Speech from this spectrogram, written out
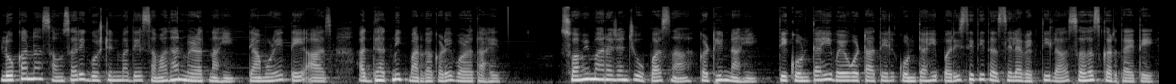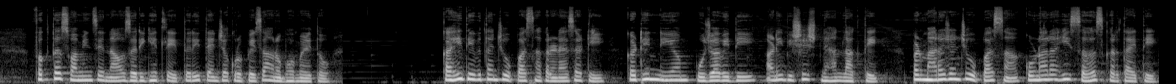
लोकांना सांसारिक गोष्टींमध्ये समाधान मिळत नाही त्यामुळे ते आज आध्यात्मिक मार्गाकडे वळत आहेत. स्वामी महाराजांची उपासना कठीण नाही ती कोणत्याही वयोगटातील कोणत्याही परिस्थितीत असलेल्या व्यक्तीला सहज करता येते. फक्त स्वामींचे नाव जरी घेतले तरी त्यांच्या कृपेचा अनुभव मिळतो. काही देवतांची उपासना करण्यासाठी कठीण नियम पूजाविधी आणि विशेष ज्ञान लागते पण महाराजांची उपासना कोणालाही सहज करता येते.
